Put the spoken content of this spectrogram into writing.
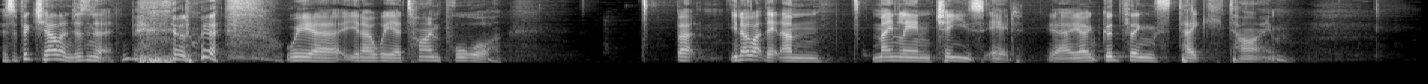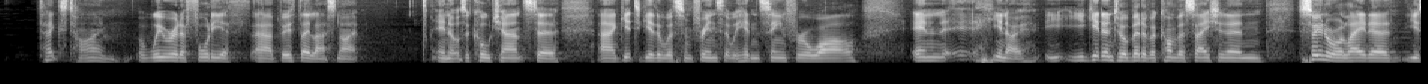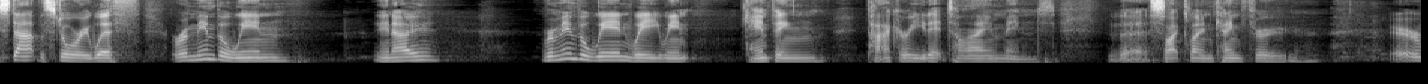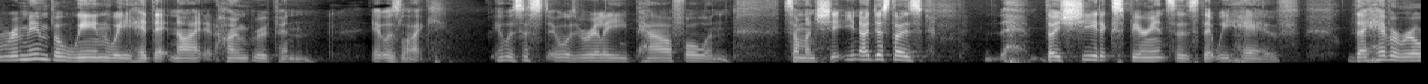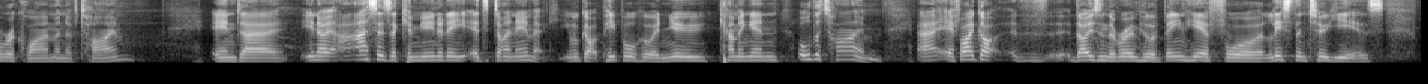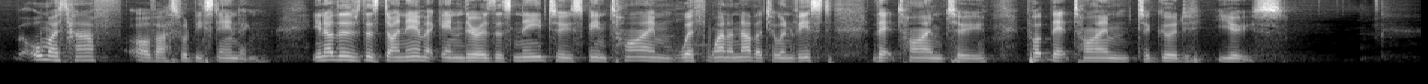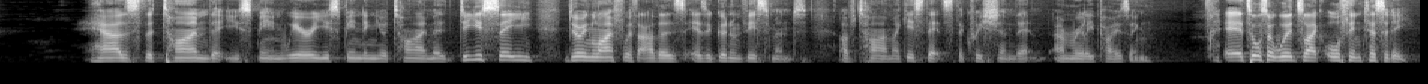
is a big challenge, isn't it? we, are, you know, we are time poor. But, you know, like that um, mainland cheese ad, yeah, you know, good things take time. takes time. We were at a 40th uh, birthday last night and it was a cool chance to uh, get together with some friends that we hadn't seen for a while. And, you know, you get into a bit of a conversation, and sooner or later, you start the story with, Remember when, you know, remember when we went camping, Pakiri that time, and the cyclone came through? Remember when we had that night at home group, and it was like, it was just it was really powerful and someone shared you know just those those shared experiences that we have they have a real requirement of time and uh, you know us as a community it's dynamic. We've got people who are new coming in all the time. Uh, if i got th- those in the room who have been here for less than two years almost half of us would be standing. You know, there's this dynamic and there is this need to spend time with one another, to invest that time, to put that time to good use. How's the time that you spend? Where are you spending your time? Uh, do you see doing life with others as a good investment of time? I guess that's the question that I'm really posing. It's also words like authenticity.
